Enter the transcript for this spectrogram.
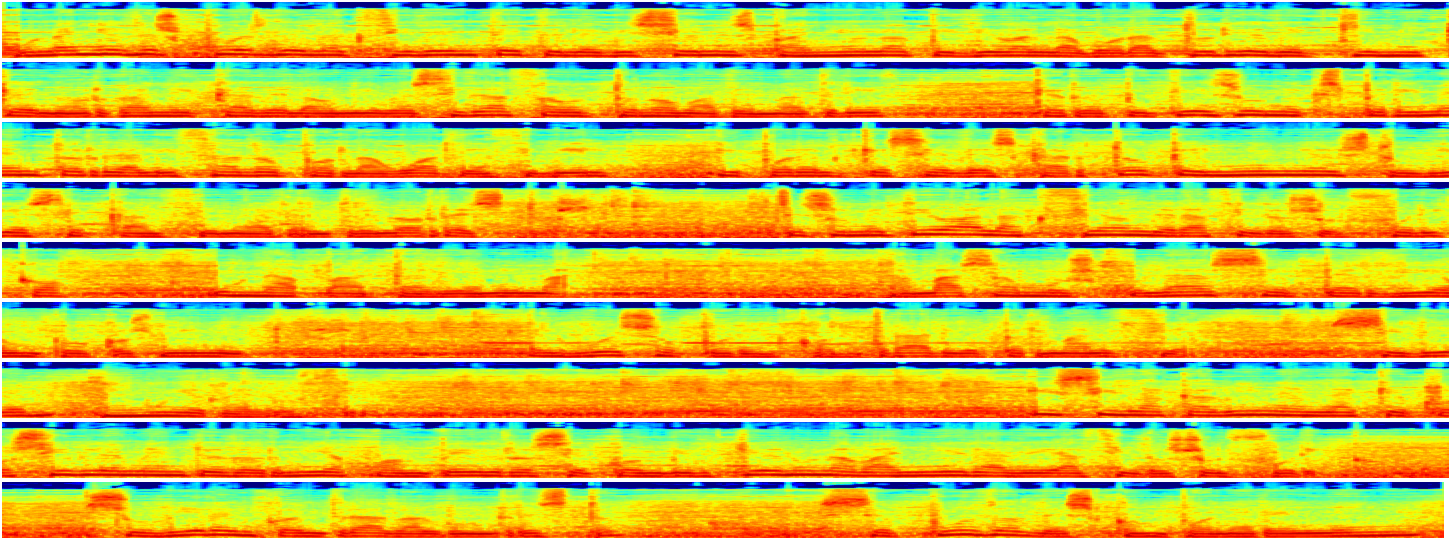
Un año después del accidente, Televisión Española pidió al Laboratorio de Química Inorgánica de la Universidad Autónoma de Madrid que repitiese un experimento realizado por la Guardia Civil y por el que se descartó que el niño estuviese calcinado entre los restos. Se sometió a la acción del ácido sulfúrico una pata de animal. La masa muscular se perdió en pocos minutos. El hueso, por el contrario, permaneció, si bien muy reducido. ¿Y si la cabina en la que posiblemente dormía Juan Pedro se convirtió en una bañera de ácido sulfúrico? ¿Se hubiera encontrado algún resto? ¿Se pudo descomponer el niño?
